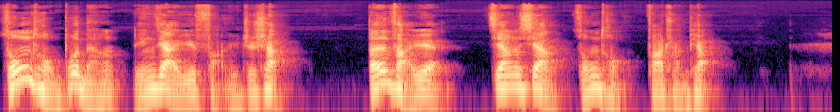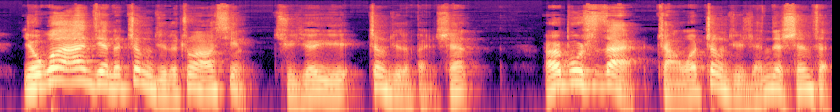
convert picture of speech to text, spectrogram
总统不能凌驾于法律之上，本法院将向总统发传票。有关案件的证据的重要性取决于证据的本身，而不是在掌握证据人的身份。”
